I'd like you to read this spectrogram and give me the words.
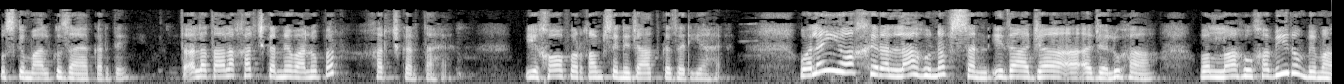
اس کے مال کو ضائع کر دے۔ تو اللہ تعالیٰ خرچ کرنے والوں پر خرچ کرتا ہے۔ یہ خوف اور غم سے نجات کا ذریعہ ہے۔ ولی آخر اللہ نفسن ادا جا اجلحا و اللہ خبیر بما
